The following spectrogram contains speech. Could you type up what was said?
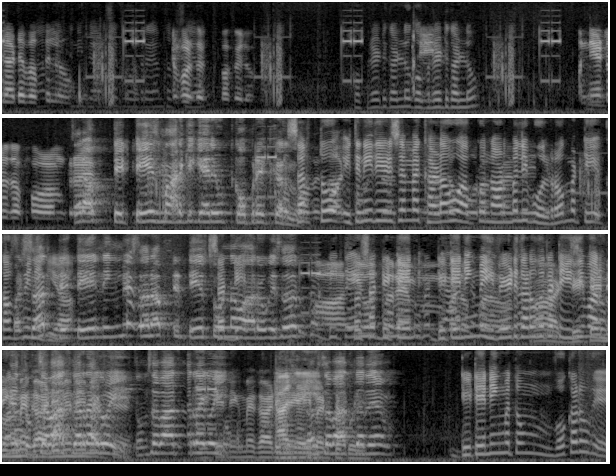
That a buffalo. For the buffalo. Cooperate कर लो कोऑपरेट कर लो। सर आप तेज मार के कह रहे हो कोऑपरेट कर लो। सर तो इतनी देर से मैं खड़ा हूँ आपको नॉर्मली बोल रहा हूँ मैं कफ भी नहीं किया डिटेनिंग में सर आप तेज सर, थोड़ा मारोगे सर तो सर डिटेन डिटेनिंग में इवेट करोगे तो हाँ, टीजी detaining मारूँगा। तुमसे बात कर रहा है कोई? तुमसे बात कर रहा है कोई? Detaining में गाड़ी में बात कर रहे हैं। डिटेनिंग में तुम वो करोगे?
